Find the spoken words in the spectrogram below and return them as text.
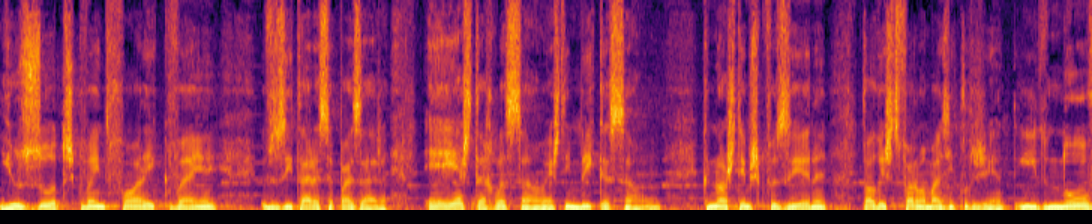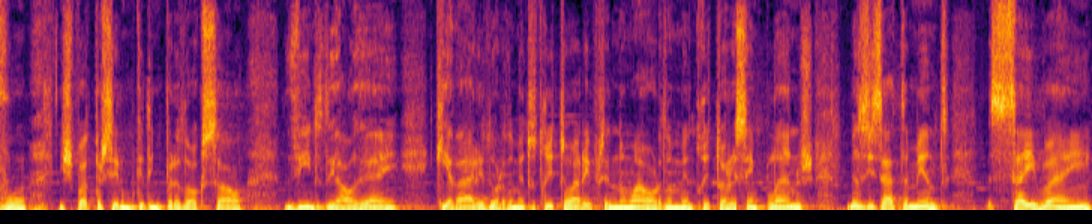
e os outros que vêm de fora e que vêm visitar essa paisagem. É esta relação, esta imbricação que nós temos que fazer, talvez de forma mais inteligente. E, de novo, isto pode parecer um bocadinho paradoxal, vindo de alguém que é da área do ordenamento do território, portanto, não há ordenamento do território sem planos, mas exatamente sei bem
